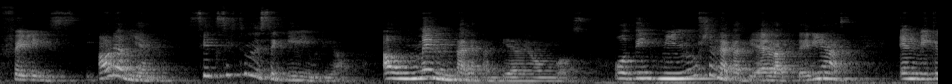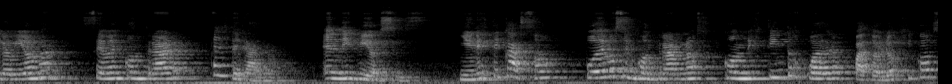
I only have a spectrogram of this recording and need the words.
feliz. Ahora bien, si existe un desequilibrio, aumenta la cantidad de hongos o disminuye la cantidad de bacterias, el microbioma se va a encontrar alterado, en disbiosis. Y en este caso, podemos encontrarnos con distintos cuadros patológicos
